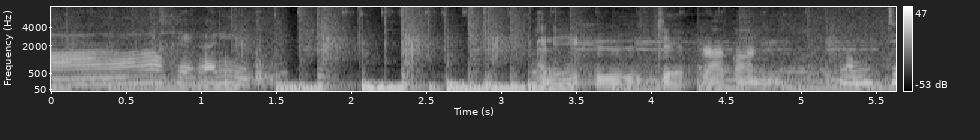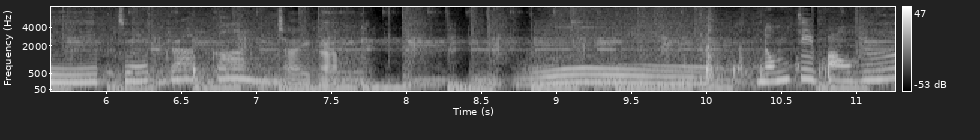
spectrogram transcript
อ่าโอเคแล้วนี่อันนี้คือเจดดราก้อนขนมจีบเจดดราก้อนใช่ครับโอ้ขนมจีบเป่าฮื้อ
